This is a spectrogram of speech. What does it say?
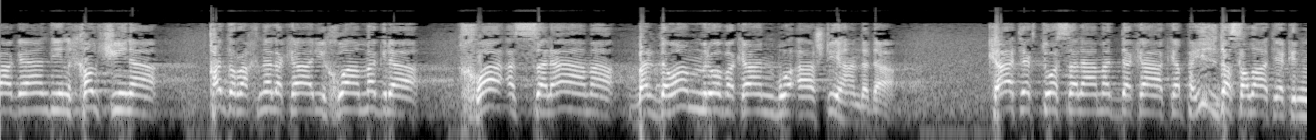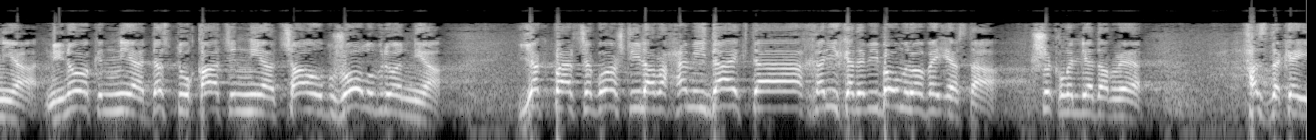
ڕاگەیاندین خەڵکینە قەت ڕەخنە لە کاری خوا مەگرە، خوا السلامە بەردەوام مرۆڤەکان بۆ ئاشتی هاندەدا. کاتێک تۆ سەلامەت دەکا کە پە هیچ دەسەڵاتێکن نیە نینۆکن نیە دەست و قاچن نیە چاو و بژۆڵ و برۆن نیە یەک پارچە گۆشتی لە ڕەحەمی دایکتا خەریکە دەبی بەو مرۆڤەی ئێستا شکڵت لێ دەڕوێ حەز دەکەی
